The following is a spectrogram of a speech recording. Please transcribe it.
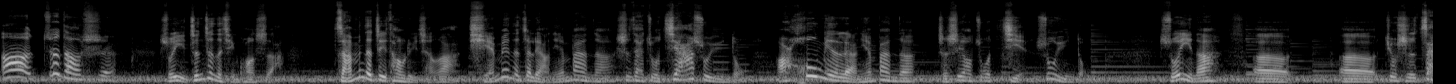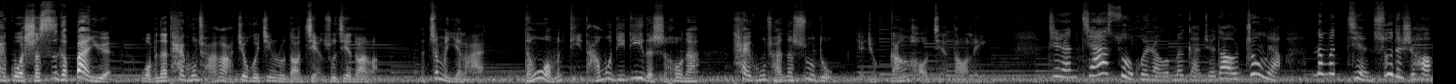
哦，这倒是。所以真正的情况是啊，咱们的这趟旅程啊，前面的这两年半呢是在做加速运动，而后面的两年半呢，则是要做减速运动。所以呢，呃，呃，就是再过十四个半月，我们的太空船啊就会进入到减速阶段了。那这么一来，等我们抵达目的地的时候呢？太空船的速度也就刚好减到零。既然加速会让我们感觉到重量，那么减速的时候，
